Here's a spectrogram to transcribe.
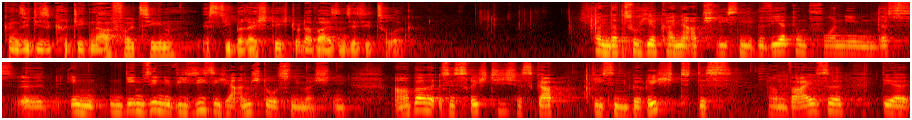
können Sie diese Kritik nachvollziehen? Ist sie berechtigt oder weisen Sie sie zurück? Ich kann dazu hier keine abschließende Bewertung vornehmen, das äh, in, in dem Sinne, wie Sie sie hier anstoßen möchten. Aber es ist richtig, es gab diesen Bericht des Herrn Weise, der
